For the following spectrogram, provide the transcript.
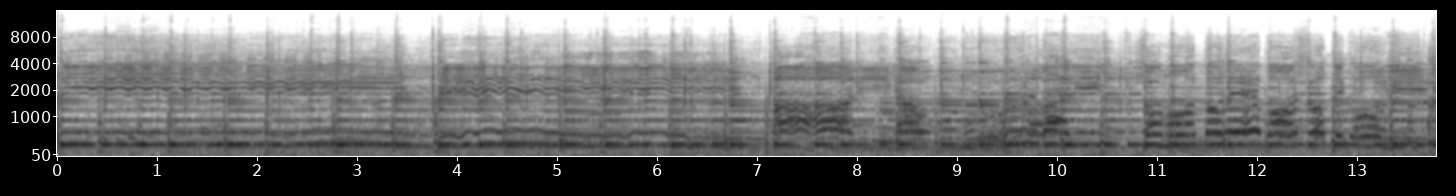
বাড়ি। পাহাড়ি গাও বসত করি।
